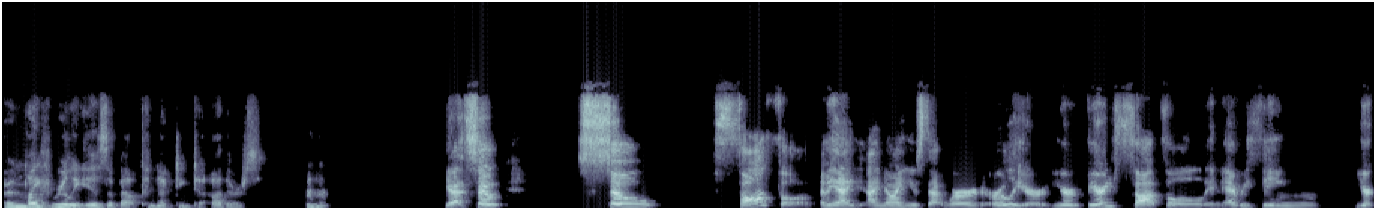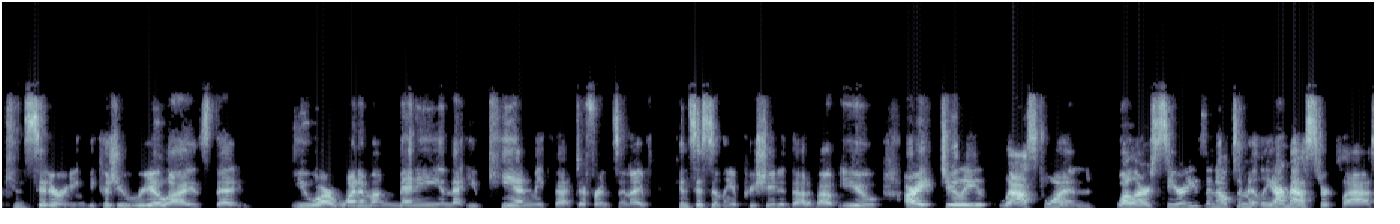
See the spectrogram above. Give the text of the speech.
and life really is about connecting to others. Mm-hmm. Yeah. So, so thoughtful. I mean, I, I know I used that word earlier. You're very thoughtful in everything you're considering because you realize that you are one among many and that you can make that difference. And I've consistently appreciated that about you. All right, Julie, last one while our series and ultimately our masterclass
